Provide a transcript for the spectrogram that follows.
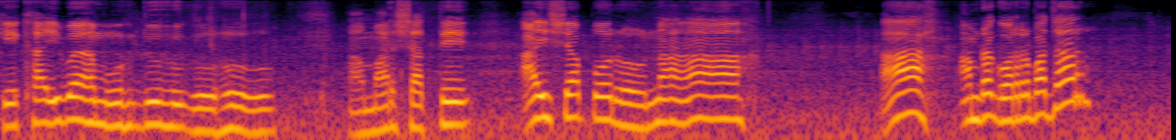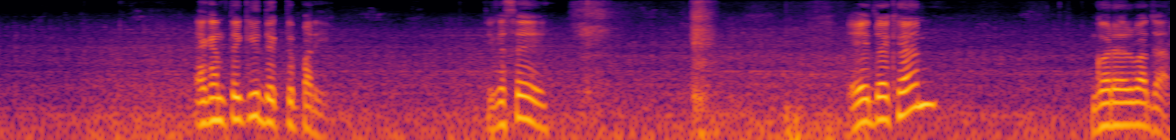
কে খাইবা মধু গো? আমার সাথে আইসা পড়ো না। আহ, আমরা ঘরের বাজার? এখান থেকেই দেখতে পারি। ঠিক আছে? এই দেখেন, ঘরের বাজার।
